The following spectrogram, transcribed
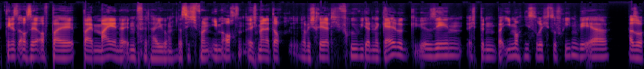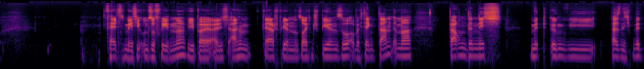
Ich denke das auch sehr oft bei, bei Mai in der Innenverteidigung, dass ich von ihm auch, ich meine, er hat auch, glaube ich, relativ früh wieder eine gelbe gesehen. Ich bin bei ihm auch nicht so richtig zufrieden, wie er, also verhältnismäßig unzufrieden, ne? wie bei eigentlich allen Werder-Spielern und solchen Spielen so, aber ich denke dann immer, warum denn nicht mit irgendwie, weiß nicht, mit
